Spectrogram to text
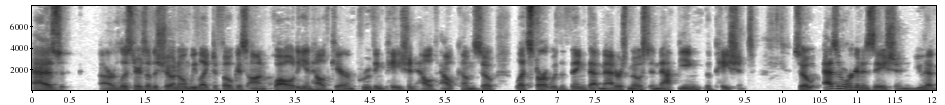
as our listeners of the show know, we like to focus on quality in healthcare, improving patient health outcomes. So, let's start with the thing that matters most, and that being the patient. So, as an organization, you have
